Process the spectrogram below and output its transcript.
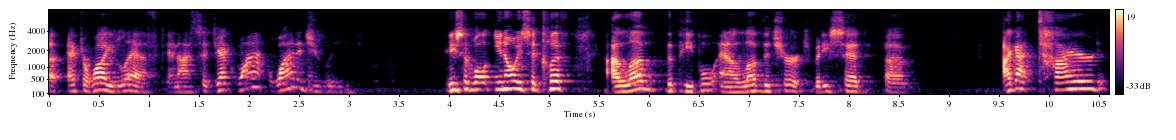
uh, after a while he left, and I said, Jack, why, why did you leave? And he said, Well, you know, he said, Cliff, I love the people and I love the church. But he said, um, I got tired,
